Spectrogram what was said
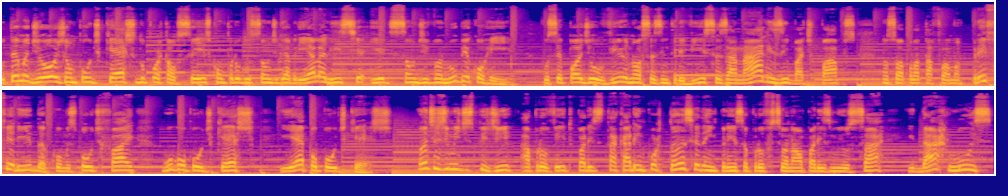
O tema de hoje é um podcast do Portal 6 com produção de Gabriela Alícia e edição de Vanúbia Correia. Você pode ouvir nossas entrevistas, análise e bate-papos na sua plataforma preferida, como Spotify, Google Podcast e Apple Podcast. Antes de me despedir, aproveito para destacar a importância da imprensa profissional para esmiuçar e dar luz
